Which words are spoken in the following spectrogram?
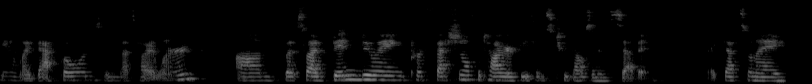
you know my backbones, and that's how I learned. Um, but so I've been doing professional photography since 2007. Like that's when I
